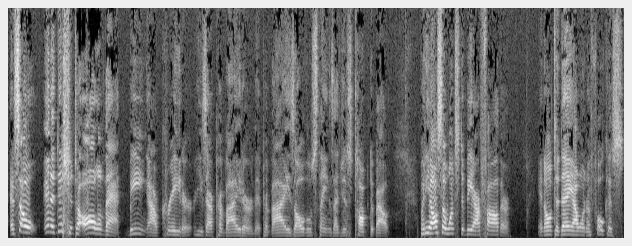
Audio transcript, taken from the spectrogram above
And so, in addition to all of that, being our creator, he's our provider that provides all those things I just talked about. But he also wants to be our father. And on today, I want to focus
